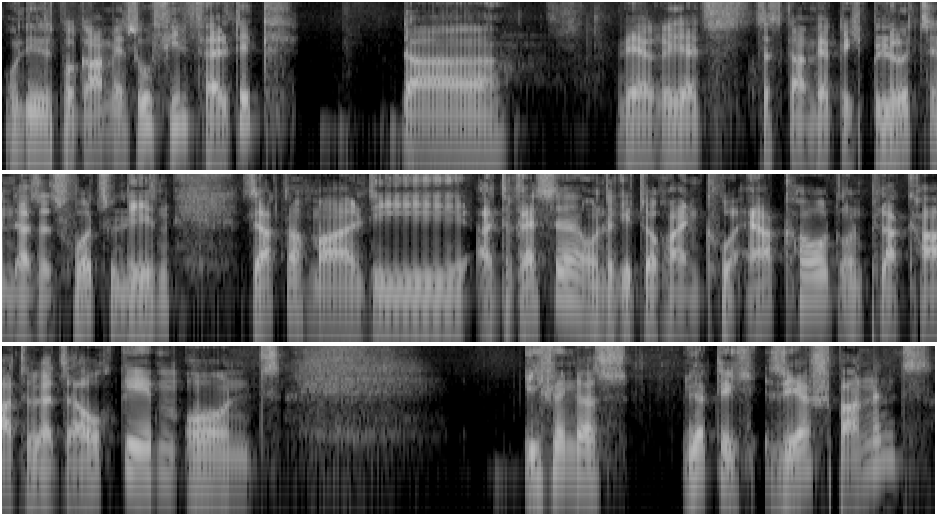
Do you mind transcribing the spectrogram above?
Und dieses Programm ist so vielfältig, da wäre jetzt das gar wirklich Blödsinn, das es vorzulesen. Sag nochmal die Adresse und da gibt es auch einen QR-Code und Plakate wird es auch geben. Und ich finde das wirklich sehr spannend.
